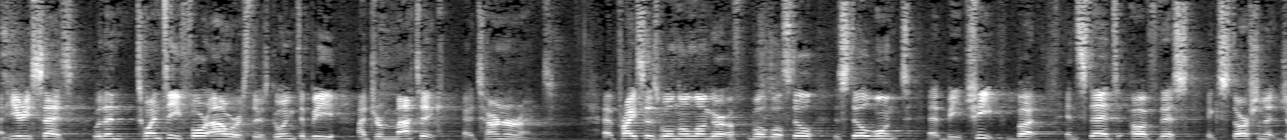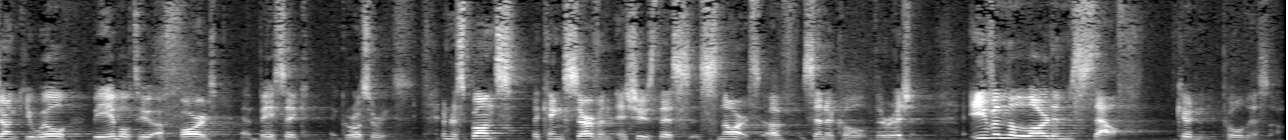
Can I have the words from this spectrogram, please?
And here he says, within 24 hours, there's going to be a dramatic uh, turnaround. Uh, prices will no longer, will, will still, still won't uh, be cheap, but instead of this extortionate junk, you will be able to afford uh, basic groceries. In response, the king's servant issues this snort of cynical derision. Even the Lord himself couldn't pull this off.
